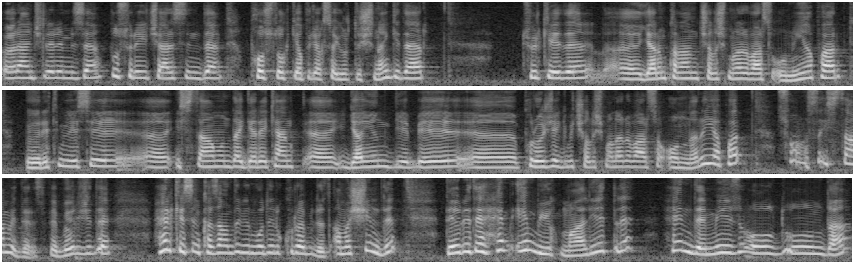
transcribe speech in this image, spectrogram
öğrencilerimize. Bu süre içerisinde postdoc yapacaksa yurt dışına gider. Türkiye'de e, yarım kalan çalışmaları varsa onu yapar. Öğretim üyesi e, İslam'ında gereken yayın gibi, proje gibi çalışmaları varsa onları yapar. Sonrasında İslam ederiz. Ve böylece de herkesin kazandığı bir modeli kurabiliriz. Ama şimdi devlete hem en büyük maliyetle hem de mezun olduğunda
